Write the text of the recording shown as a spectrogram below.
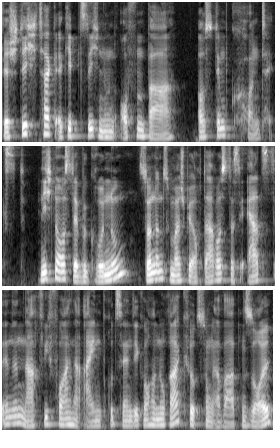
Der Stichtag ergibt sich nun offenbar aus dem Kontext. Nicht nur aus der Begründung, sondern zum Beispiel auch daraus, dass Ärztinnen nach wie vor eine einprozentige Honorarkürzung erwarten soll,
